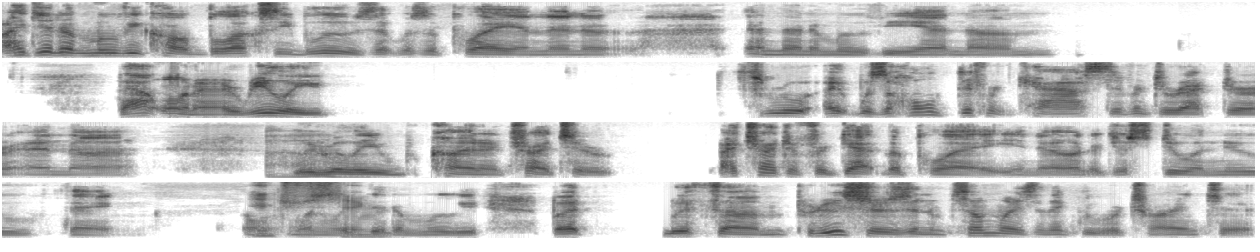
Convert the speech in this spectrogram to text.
I did a movie called Biloxi Blues that was a play and then a and then a movie, and um, that one I really threw. It was a whole different cast, different director, and uh, we Oh, really kind of tried to. I tried to forget the play, you know, and to just do a new thing when we did a movie. But with um, producers, and in some ways, I think we were trying to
